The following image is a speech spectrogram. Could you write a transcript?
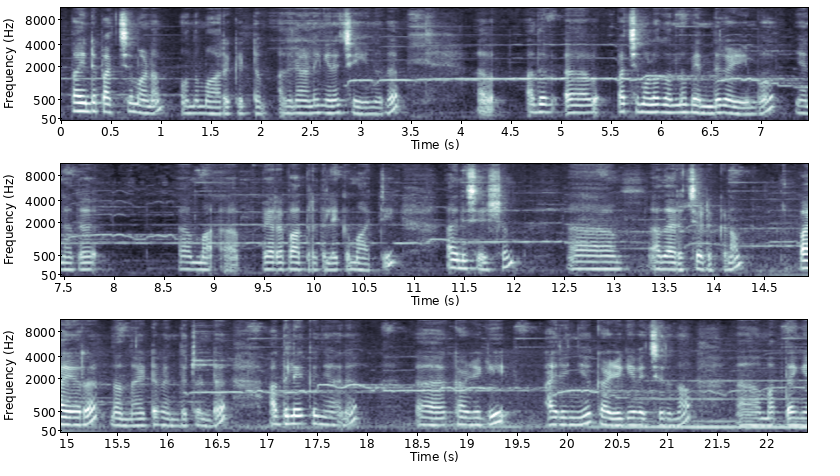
അപ്പോൾ അതിന്റെ പച്ചമണം ഒന്ന് മാറിക്കിട്ടും അതിനാണ് ഇങ്ങനെ ചെയ്യുന്നത്. അത് പച്ചമുളക് പച്ചമുളകൊന്ന് വെന്ത് കഴിയുമ്പോൾ ഞാനത് വേറെ പാത്രത്തിലേക്ക് മാറ്റി അതിനുശേഷം അത് അരച്ചെടുക്കണം. പയറ് നന്നായിട്ട് വെന്തിട്ടുണ്ട്. അതിലേക്ക് ഞാൻ കഴുകി അരിഞ്ഞ് കഴുകി വെച്ചിരുന്ന മത്തങ്ങ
